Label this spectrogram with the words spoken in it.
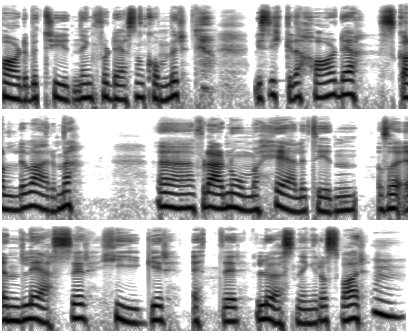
har det betydning for det som kommer? Hvis ikke det har det, skal det være med? Eh, for det er noe med hele tiden Altså, en leser higer etter løsninger og svar. Mm.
